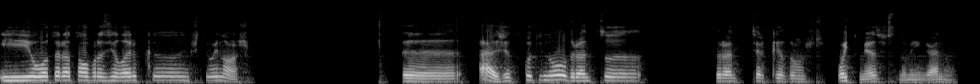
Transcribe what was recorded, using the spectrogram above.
E o outro era o tal brasileiro que investiu em nós. Uh, ah, a gente continuou durante, durante cerca de uns oito meses, se não me engano,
